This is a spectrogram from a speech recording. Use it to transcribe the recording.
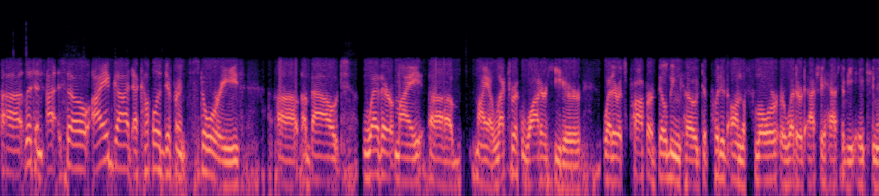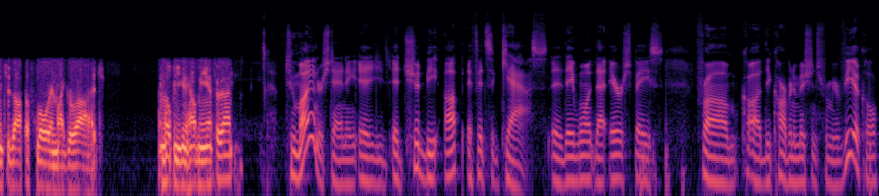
Uh, listen, uh, so I've got a couple of different stories uh, about whether my uh, my electric water heater, whether it's proper building code to put it on the floor, or whether it actually has to be 18 inches off the floor in my garage. I'm hoping you can help me answer that. To my understanding, it, it should be up if it's a gas. Uh, They want that airspace from uh, the carbon emissions from your vehicle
